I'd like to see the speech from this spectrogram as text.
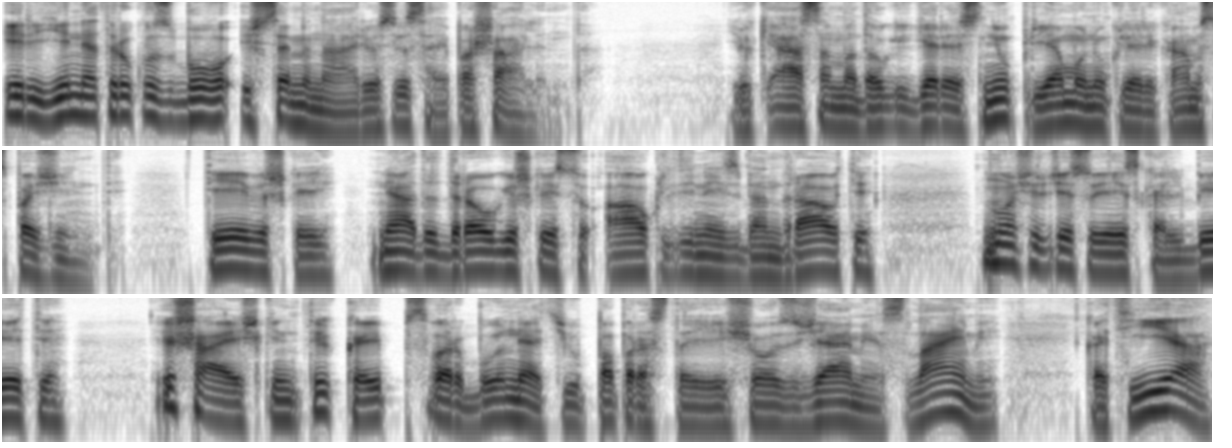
ir ji netrukus buvo iš seminarijos visai pašalinta. Juk esama daug geresnių priemonių klerikams pažinti - tėviškai, net draugiškai su auklėtiniais bendrauti, nuoširdžiai su jais kalbėti, išaiškinti, kaip svarbu net jų paprastai šios žemės laimiai, kad jie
